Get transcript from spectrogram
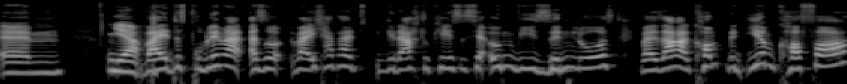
Ähm, Ja. Weil das Problem war, also, weil ich habe halt gedacht, okay, es ist ja irgendwie sinnlos, weil Sarah kommt mit ihrem Koffer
